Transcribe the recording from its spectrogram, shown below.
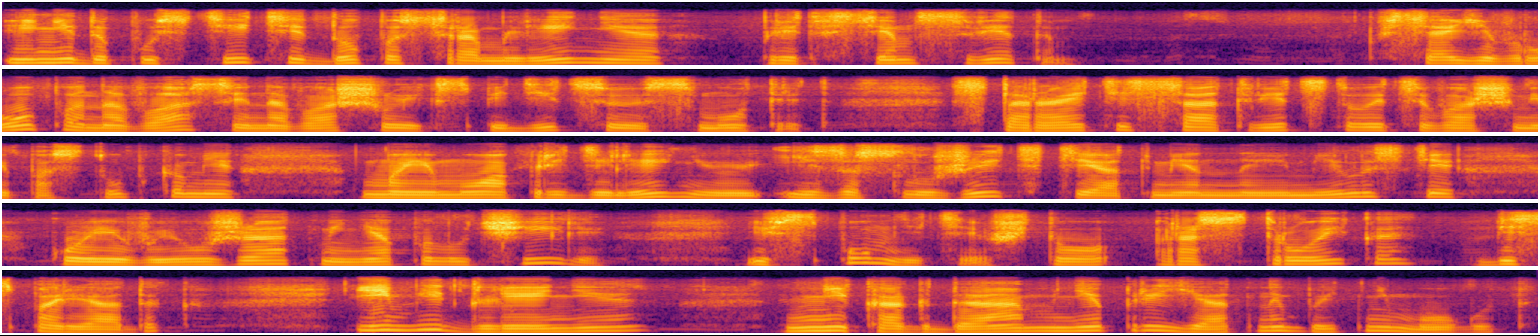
и не допустите до посрамления пред всем светом. Вся Европа на вас и на вашу экспедицию смотрит. Старайтесь соответствовать вашими поступками моему определению и заслужить те отменные милости, кое вы уже от меня получили. И вспомните, что расстройка, беспорядок и медление – никогда мне приятны быть не могут,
